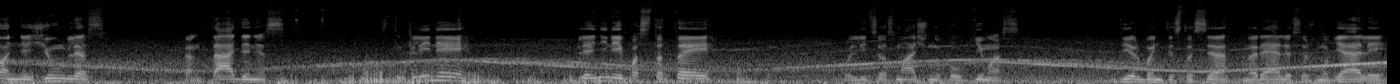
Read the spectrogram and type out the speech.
Betoninės džiunglės, penktadienis, stikliniai, plieniniai pastatai, policijos mašinų kaukimas, dirbantis tose nareliuose žmogeliai.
